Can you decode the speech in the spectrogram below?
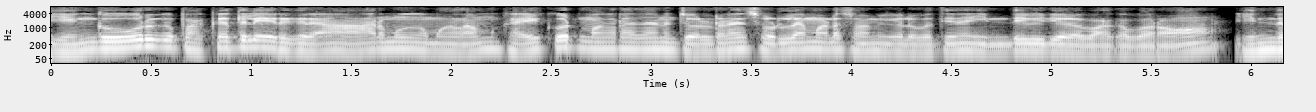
எங்க ஊருக்கு பக்கத்திலே இருக்கிற ஆறுமுகமங்கலம் கைகோட் மகாராஜான்னு சொல்ற சுடலைமாட சுவாமிகளை பத்தி தான் இந்த வீடியோல பார்க்க போறோம். இந்த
